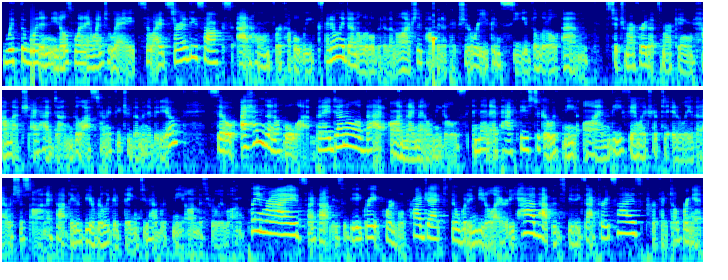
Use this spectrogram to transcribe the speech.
with the wooden needles when I went away. So I'd started these socks at home for a couple weeks. I'd only done a little bit of them. I'll actually pop in a picture where you can see the little um, stitch marker that's marking how much I had done the last time I featured them in a video. So I hadn't done a whole lot, but I'd done all of that on my metal needles. And then I packed these to go with me on the family trip to Italy that I was just on. I thought they would be a really good thing to have with me on this really long plane ride. So I thought these would be a great portable project. The wooden needle I already have happens to be the exact right size. Perfect, I'll bring it.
